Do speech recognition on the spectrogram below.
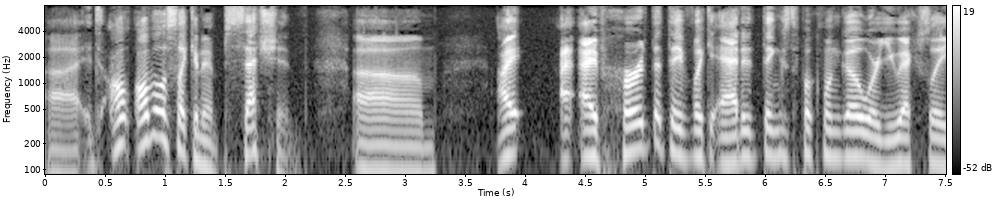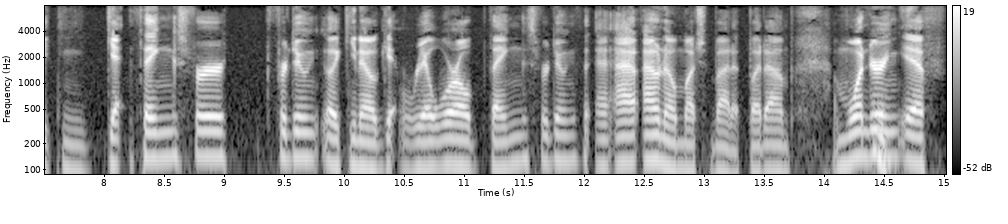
Uh, it's al- almost like an obsession. Um, I, I have heard that they've like added things to Pokemon Go where you actually can get things for for doing like you know get real world things for doing. Th- I, I don't know much about it, but um, I'm wondering hmm. if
